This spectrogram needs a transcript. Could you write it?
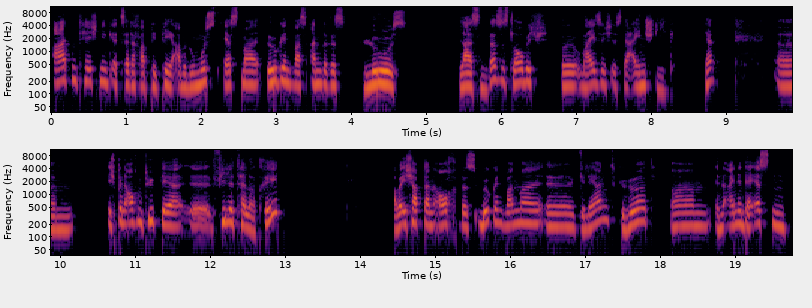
Atemtechnik etc. pp. Aber du musst erstmal irgendwas anderes loslassen. Das ist, glaube ich, äh, weiß ich, ist der Einstieg. Ja? Ähm, ich bin auch ein Typ, der äh, viele Teller dreht. Aber ich habe dann auch das irgendwann mal äh, gelernt, gehört, ähm, in einem der ersten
